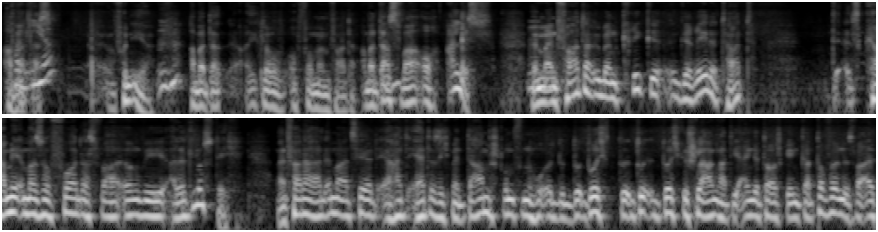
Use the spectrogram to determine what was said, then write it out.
Aber Von ihr? äh, Von ihr. Aber das, ich glaube auch von meinem Vater. Aber das war auch alles. Wenn mein Vater über den Krieg ge geredet hat, es kam mir immer so vor, das war irgendwie alles lustig. Mein Vater hat immer erzählt, er, hat, er hätte sich mit Damenstrümpfen durch, du- durchgeschlagen, hat die eingetauscht gegen Kartoffeln. Das war all,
